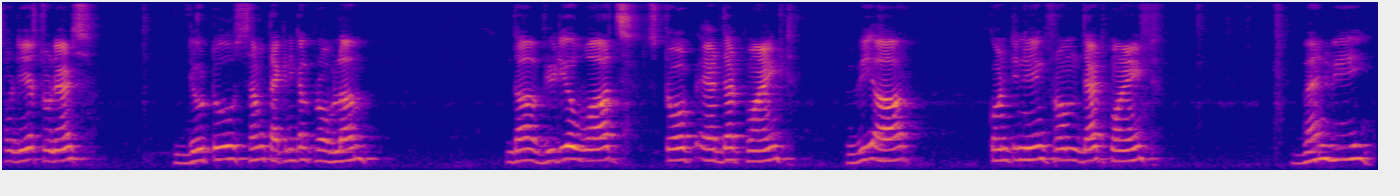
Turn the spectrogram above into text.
So dear students, due to some technical problem, the video was stopped at that point. We are continuing from that point. When we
